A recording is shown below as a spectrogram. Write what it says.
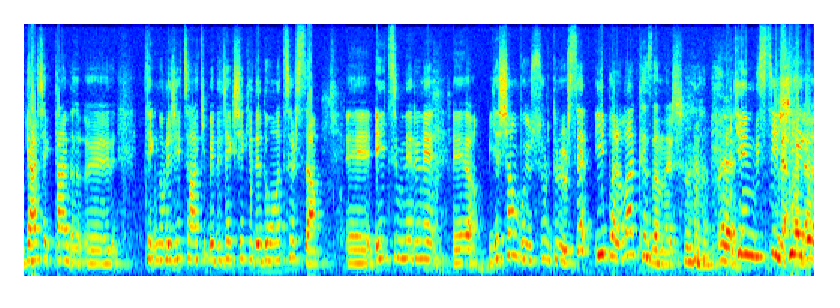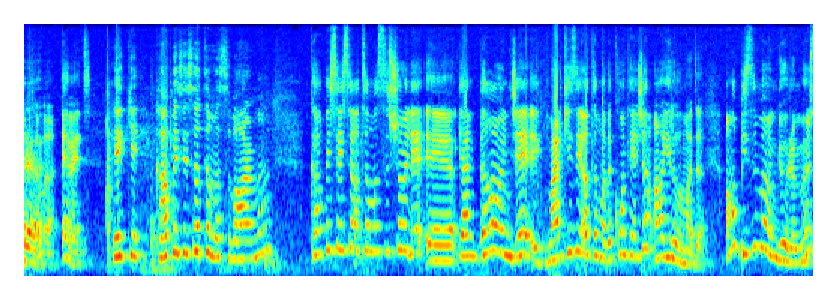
gerçekten e, teknolojiyi takip edecek şekilde donatırsa, e, eğitimlerini e, yaşam boyu sürdürürse iyi paralar kazanır. Evet. Kendisiyle Kişiye alakalı. göre. Evet. Peki KPSS ataması var mı? KPSS ataması şöyle e, yani daha önce e, merkezi atamada kontenjan ayrılmadı. Ama bizim öngörümüz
